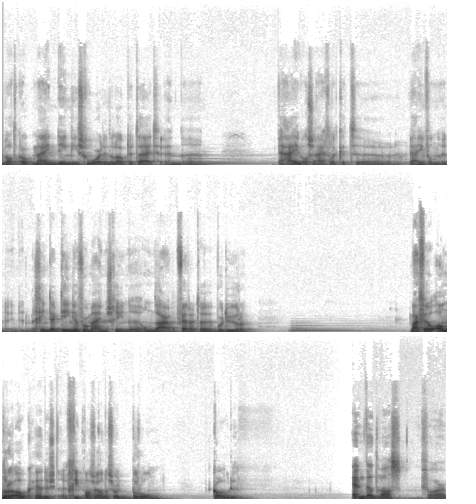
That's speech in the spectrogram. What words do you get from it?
wat ook mijn ding is geworden in de loop der tijd. En hij was eigenlijk het, uh, ja, een van het begin der dingen voor mij misschien om daarop verder te borduren. Maar veel anderen ook. Hè? Dus Giep was wel een soort broncode. En dat was voor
